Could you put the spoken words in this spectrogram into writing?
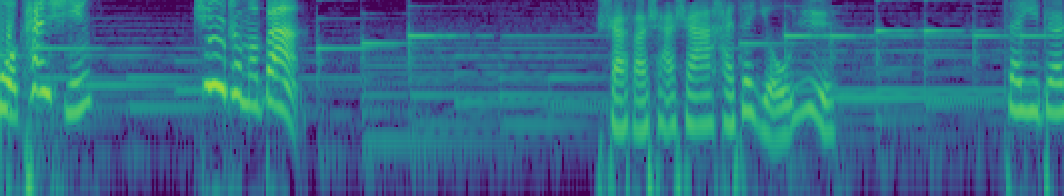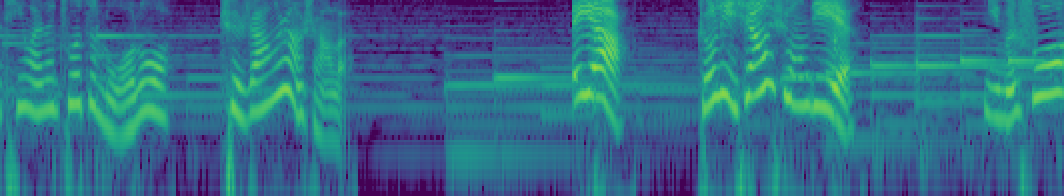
我看行，就这么办。沙发莎莎还在犹豫，在一边听完的桌子罗罗却嚷嚷上了：“哎呀，整理箱兄弟，你们说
